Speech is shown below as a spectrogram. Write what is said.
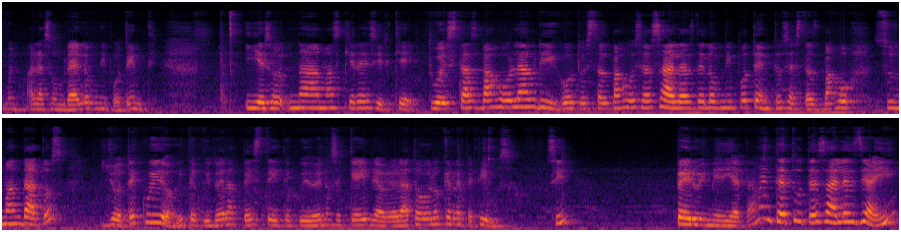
bueno, a la sombra del Omnipotente. Y eso nada más quiere decir que tú estás bajo el abrigo, tú estás bajo esas alas del Omnipotente, o sea, estás bajo sus mandatos, yo te cuido, y te cuido de la peste, y te cuido de no sé qué, y bla, bla, bla, todo lo que repetimos, ¿sí? Pero inmediatamente tú te sales de ahí,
